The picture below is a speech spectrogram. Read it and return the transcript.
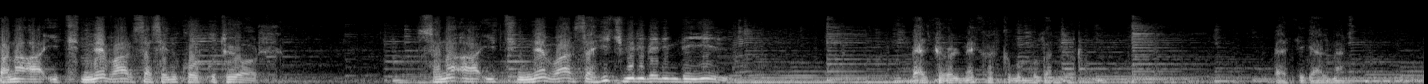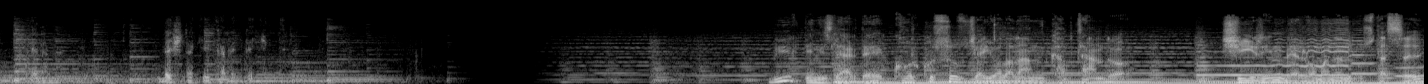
Bana ait ne varsa seni korkutuyor. Sana ait ne varsa hiçbiri benim değil. Belki ölmek hakkımı kullanıyorum. Belki gelmem. Gelemem. Beş dakika bekle git. Büyük denizlerde korkusuzca yol alan kaptandı. Şiirin ve romanın ustası,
